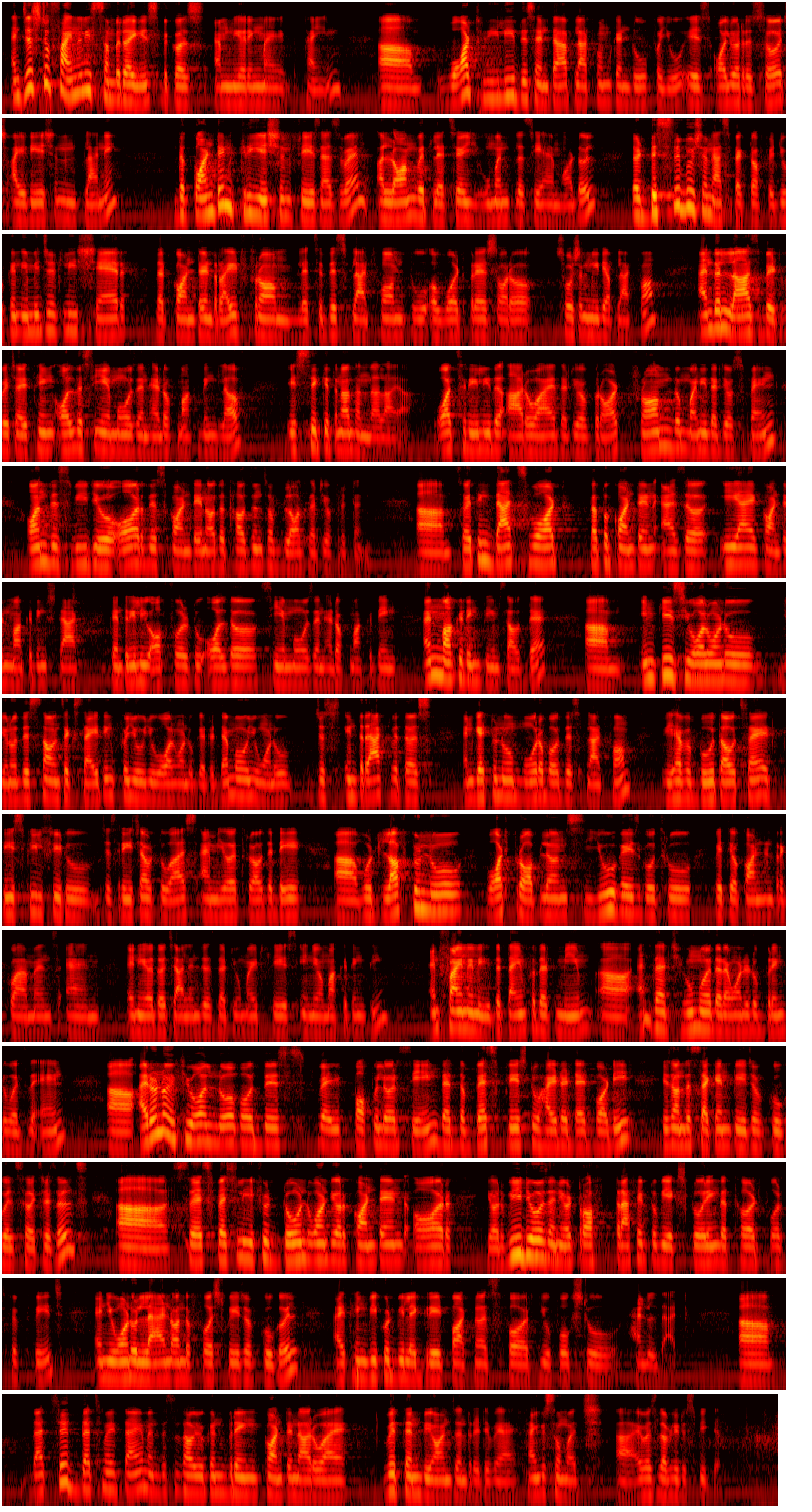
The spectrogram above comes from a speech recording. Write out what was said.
and just to finally summarize, because I'm nearing my time, um, what really this entire platform can do for you is all your research, ideation, and planning, the content creation phase as well, along with, let's say, a human plus AI model, the distribution aspect of it. You can immediately share that content right from, let's say, this platform to a WordPress or a social media platform. And the last bit, which I think all the CMOs and head of marketing love, is se kitna dhanda laya. What's really the ROI that you have brought from the money that you've spent on this video or this content or the thousands of blogs that you've written. Um, so I think that's what Pepper Content as a AI content marketing stack can really offer to all the CMOs and head of marketing and marketing teams out there. Um, in case you all want to, you know, this sounds exciting for you, you all want to get a demo, you want to just interact with us and get to know more about this platform, we have a booth outside. Please feel free to just reach out to us. I'm here throughout the day. Uh, would love to know what problems you guys go through with your content requirements and any other challenges that you might face in your marketing team. And finally, the time for that meme uh, and that humor that I wanted to bring towards the end. Uh, I don't know if you all know about this very popular saying that the best place to hide a dead body is on the second page of Google search results. Uh, so especially if you don't want your content or your videos and your tra traffic to be exploring the third, fourth, fifth page, and you want to land on the first page of Google, I think we could be like great partners for you folks to handle that. Uh, that's it, that's my time, and this is how you can bring content ROI with and beyond generative AI. Thank you so much. Uh, it was lovely to speak here.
